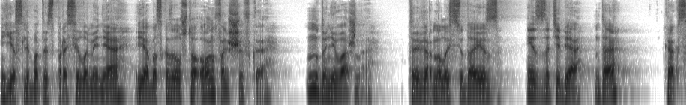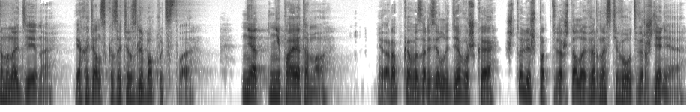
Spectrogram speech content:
«Если бы ты спросила меня, я бы сказал, что он фальшивка. Ну да неважно. Ты вернулась сюда из... из-за тебя, да? Как самонадеянно. Я хотел сказать из любопытства. Нет, не поэтому». И робко возразила девушка, что лишь подтверждало верность его утверждения.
